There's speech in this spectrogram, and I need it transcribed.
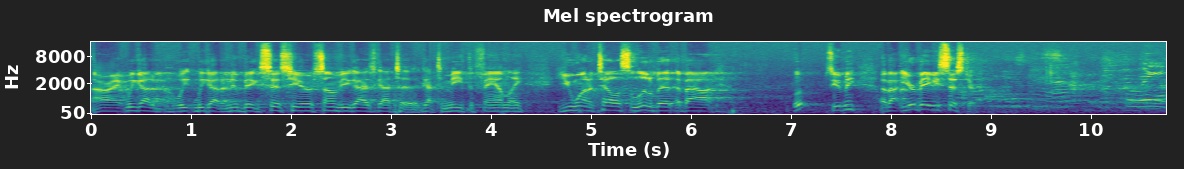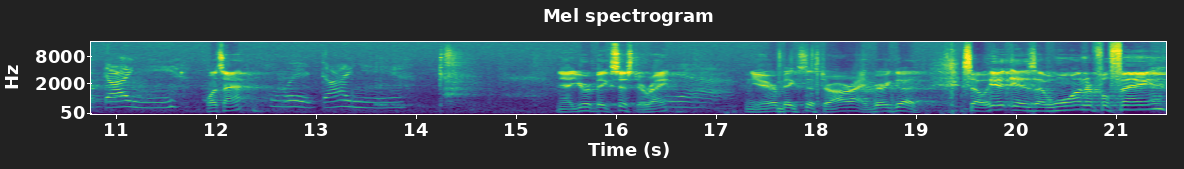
All right, we got a we, we got a new big sis here. Some of you guys got to got to meet the family. You want to tell us a little bit about, whoop, excuse me, about your baby sister. What's that? Yeah, you're a big sister, right? Yeah. You're a big sister. All right, very good. So it is a wonderful thing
